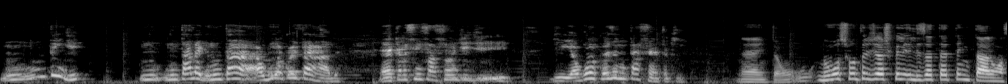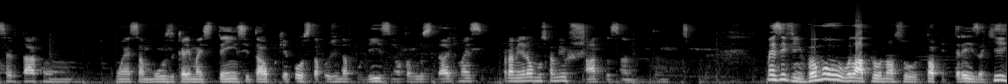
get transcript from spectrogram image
não, não entendi. Não, não tá legal, não tá. Alguma coisa tá errada. É aquela sensação de, de, de alguma coisa não tá certo aqui. É, então. No Most Wanted, acho que eles até tentaram acertar com, com essa música aí mais tensa e tal, porque, pô, você tá fugindo da polícia em alta velocidade, mas pra mim era uma música meio chata, sabe? Então... Mas enfim, vamos lá pro nosso top 3 aqui,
